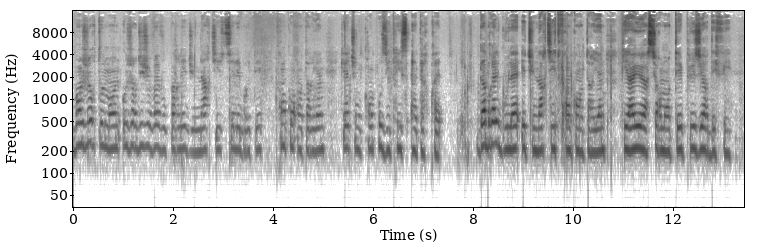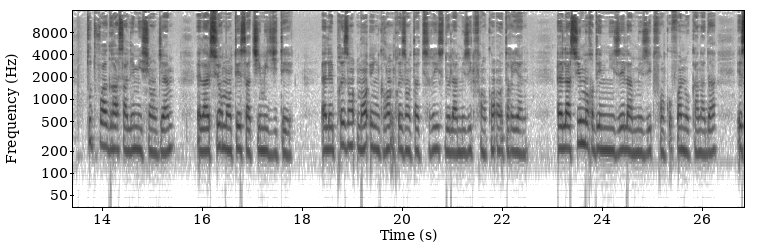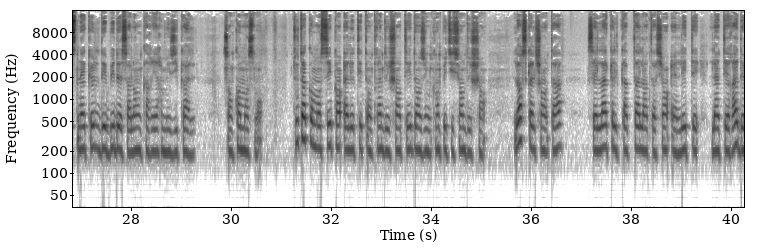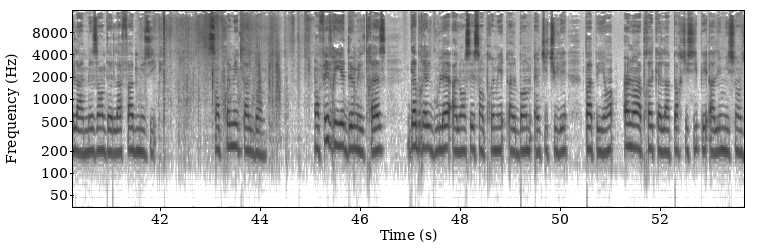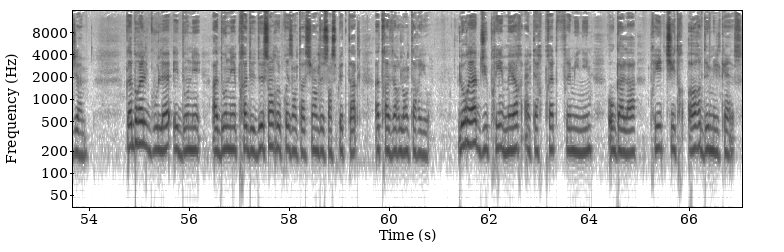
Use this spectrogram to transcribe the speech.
Bonjour tout le monde. Aujourd'hui, je vais vous parler d'une artiste célébrité franco-ontarienne qui est une compositrice-interprète. Gabrielle Goulet est une artiste franco-ontarienne qui a eu à surmonter plusieurs défis. Toutefois, grâce à l'émission Jam, elle a surmonté sa timidité. Elle est présentement une grande présentatrice de la musique franco-ontarienne. Elle a su moderniser la musique francophone au Canada et ce n'est que le début de sa longue carrière musicale son commencement. Tout a commencé quand elle était en train de chanter dans une compétition de chant. Lorsqu'elle chanta, c'est là qu'elle capta l'attention et l'intérêt de la maison de la Fab Music. Son premier album. En février 2013, Gabrielle Goulet a lancé son premier album intitulé Papillon, un an après qu'elle a participé à l'émission Jam. Gabrielle Goulet a donné près de 200 représentations de son spectacle à travers l'Ontario. Lauréate du prix meilleure interprète féminine au gala prix titre or 2015.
